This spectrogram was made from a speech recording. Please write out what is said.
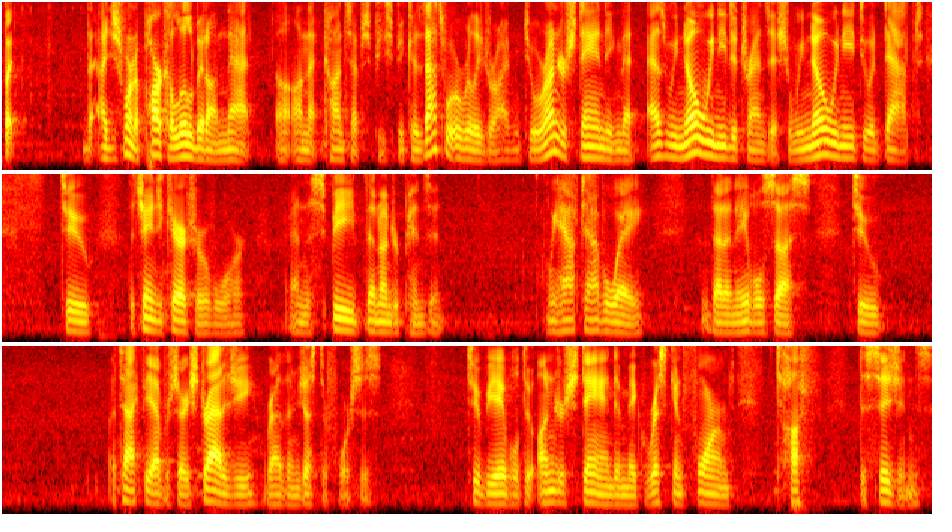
But I just want to park a little bit on that, uh, on that concepts piece, because that's what we're really driving to. We're understanding that as we know we need to transition, we know we need to adapt to the changing character of war and the speed that underpins it. We have to have a way that enables us to attack the adversary strategy rather than just their forces, to be able to understand and make risk-informed, tough decisions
